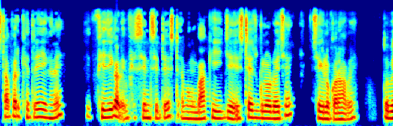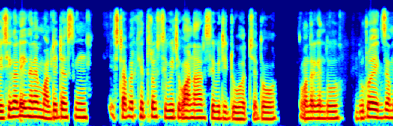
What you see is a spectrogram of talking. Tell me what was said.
স্টাফের ক্ষেত্রে এখানে ফিজিক্যাল এফিসিয়েন্সি টেস্ট এবং বাকি যে স্টেজগুলো রয়েছে, সেগুলো করা হবে। তো বেসিক্যালি এখানে মাল্টিটাস্কিং স্টাফের ক্ষেত্রেও সিবিটি ওয়ান আর সিবিটি টু হচ্ছে, তো তোমাদের কিন্তু দুটো এক্সাম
